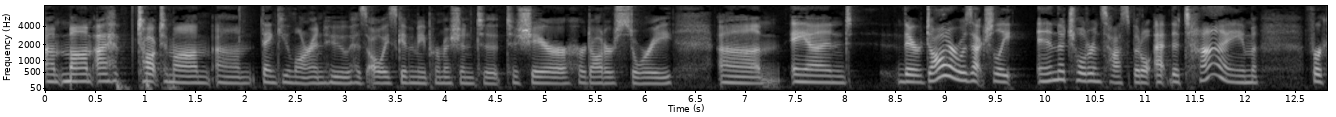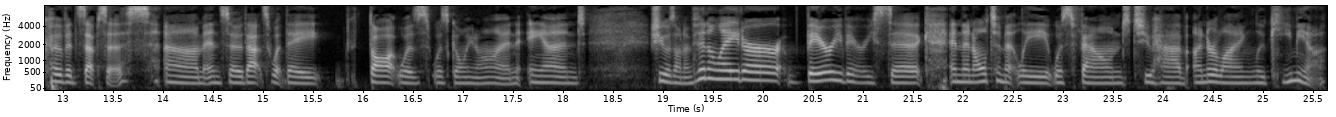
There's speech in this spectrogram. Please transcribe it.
um, mom, I have talked to mom. Um, thank you, Lauren, who has always given me permission to to share her daughter's story. Um, and their daughter was actually in the children's hospital at the time for COVID sepsis, um, and so that's what they thought was was going on. And she was on a ventilator, very very sick, and then ultimately was found to have underlying leukemia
